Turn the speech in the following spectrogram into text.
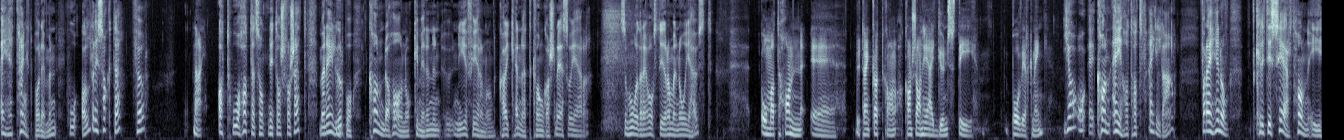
Jeg har tenkt på det, men hun har aldri sagt det før. Nei. At hun har hatt et sånt nyttårsforsett. Men jeg lurer på, kan det ha noe med den nye fyren Kai Kenneth Kvangarsnes å gjøre? Som hun har drevet og styra med nå i høst? Om at han eh, Du tenker at kan, kanskje han har ei gunstig påvirkning? Ja, og kan jeg ha tatt feil der? For jeg har nå kritisert han i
